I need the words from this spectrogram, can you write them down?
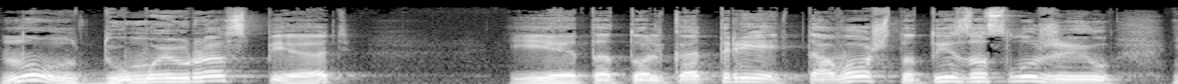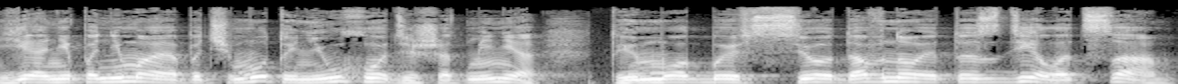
Ну, думаю, раз пять». «И это только треть того, что ты заслужил. Я не понимаю, почему ты не уходишь от меня. Ты мог бы все давно это сделать сам».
